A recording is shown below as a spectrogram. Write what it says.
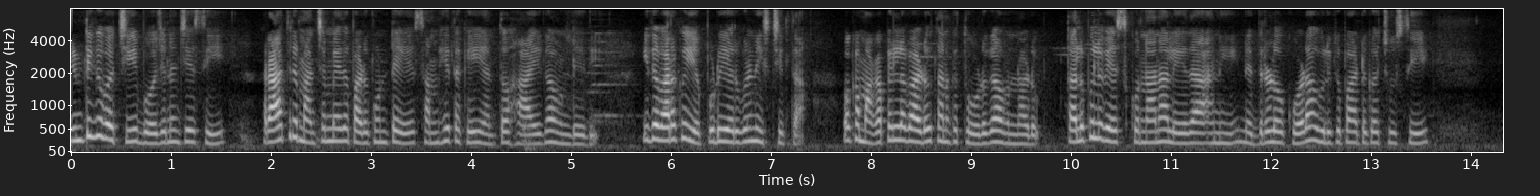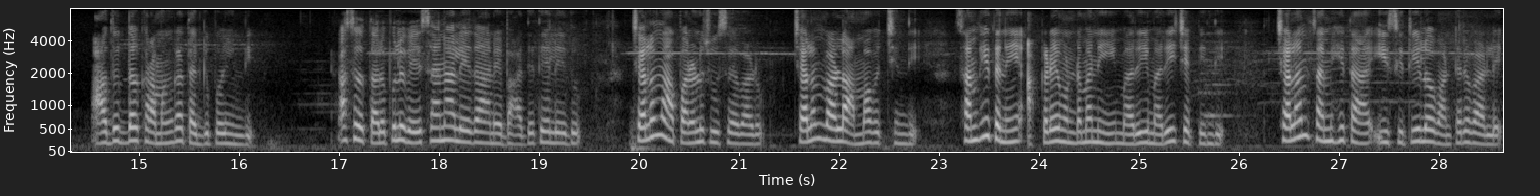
ఇంటికి వచ్చి భోజనం చేసి రాత్రి మంచం మీద పడుకుంటే సంహితకి ఎంతో హాయిగా ఉండేది. ఇది వరకు ఎప్పుడు ఎరుగుని నిశ్చిత. ఒక మగపిల్లవాడు తనకు తోడుగా ఉన్నాడు. తలుపులు వేసుకున్నానా లేదా అని నిద్రలో కూడా ఉలికిపాటుగా చూసి ఆదుర్ద క్రమంగా తగ్గిపోయింది. అసలు తలుపులు వేశానా లేదా అనే బాధ్యతే లేదు. చలం ఆ పనులు చూసేవాడు. చలం వాళ్ళ అమ్మ వచ్చింది. సంహితని అక్కడే ఉండమని మరీ మరీ చెప్పింది. చలం సంహిత ఈ సిటీలో ఒంటరి వాళ్ళే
